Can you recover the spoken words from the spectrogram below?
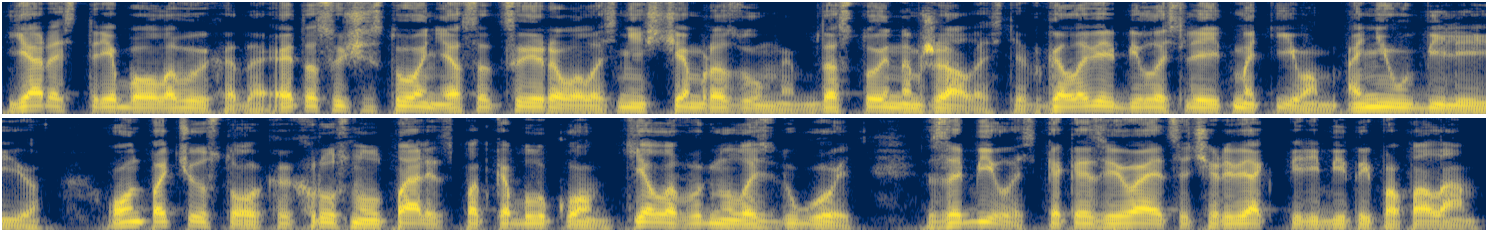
Ярость требовала выхода. Это существо не ассоциировалось ни с чем разумным, достойным жалости. В голове билось лейтмотивом. Они убили ее. Он почувствовал, как хрустнул палец под каблуком. Тело выгнулось дугой. Забилось, как извивается червяк, перебитый пополам.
